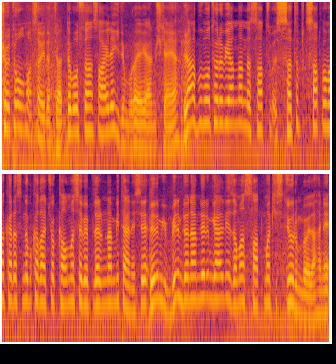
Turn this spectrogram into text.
kötü olmasaydı. Caddebostan sahile gidin buraya gelmişken ya. Ya bu motoru bir yandan da sat, satıp satmamak arasında bu kadar çok kalma sebeplerinden bir tanesi. Dediğim gibi benim dönemlerim geldiği zaman satmak istiyorum böyle. Hani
